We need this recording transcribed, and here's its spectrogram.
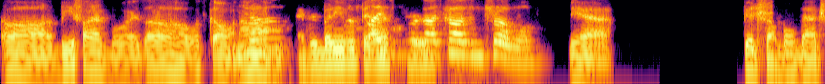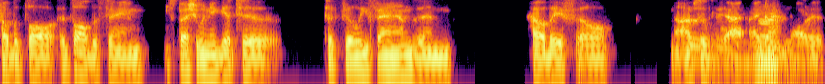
oh B five boys. Oh, what's going on? Yeah. Everybody with like we're not causing trouble. yeah. Good trouble, bad trouble. It's all it's all the same, especially when you get to to Philly fans and how they feel. No, absolutely. I, I don't doubt it.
